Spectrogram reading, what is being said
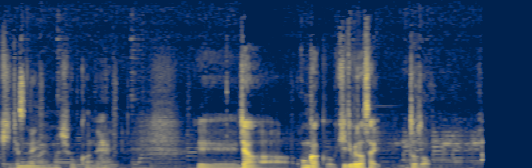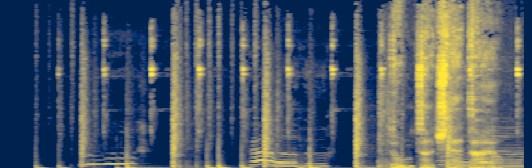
聴いてもらいましょうかね。はいえーじゃあ音楽を聴いてください。どうぞ。Don't touch that dial.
